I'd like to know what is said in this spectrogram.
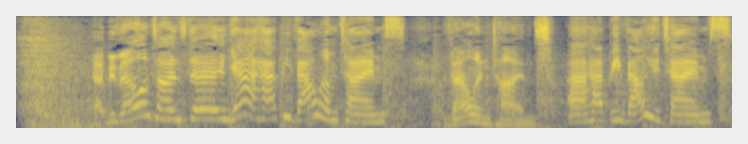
Happy Valentine's Day! Yeah, happy Valentimes. Valentine's. Uh, happy Value Times.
